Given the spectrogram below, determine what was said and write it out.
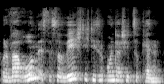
Und warum ist es so wichtig, diesen Unterschied zu kennen?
